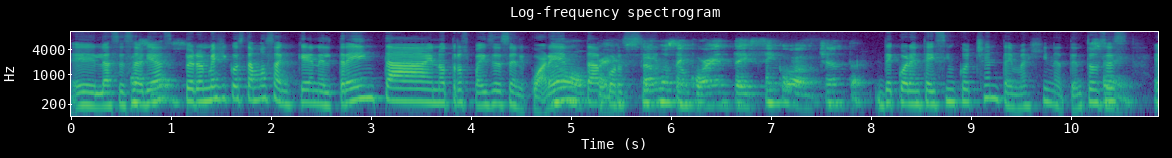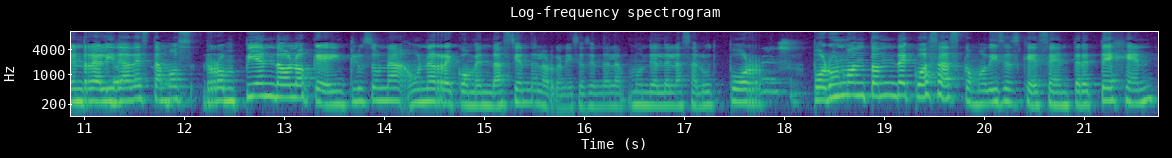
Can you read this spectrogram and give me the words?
eh, las cesáreas, pero en México estamos en, ¿qué? en el 30, en otros países en el 40%. No, estamos en 45 a 80. De 45 a 80, imagínate. Entonces, en realidad estamos rompiendo lo que incluso una, una recomendación de la Organización Mundial de la Salud por, por un montón de cosas, como dices, que se entretejen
